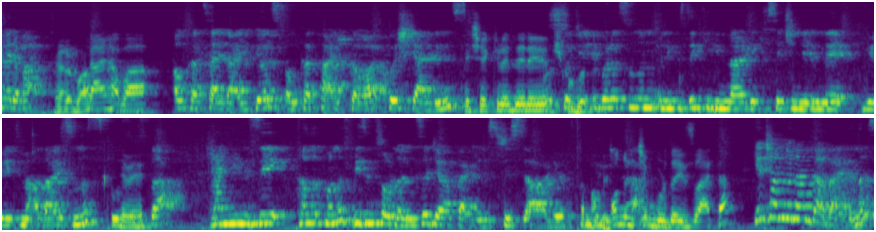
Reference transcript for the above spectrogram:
merhaba. Merhaba. Merhaba, Avukat Selda Göz, Avukat Talip Kavak. Hoş geldiniz. teşekkür ederiz. Hoş bulduk. Kocaeli Barosu'nun önümüzdeki günlerdeki seçimlerinde yönetime adaysınız. Bu Evet. hususta kendinizi tanıtmanız, bizim sorularınıza cevap vermeniz için sizi ağırlıyoruz. Tamam, onun için buradayız zaten. Geçen dönemde adaydınız.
